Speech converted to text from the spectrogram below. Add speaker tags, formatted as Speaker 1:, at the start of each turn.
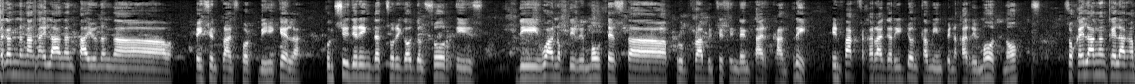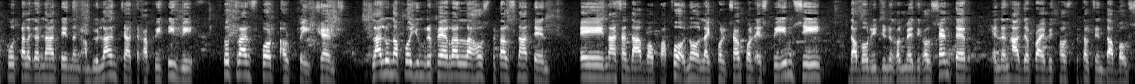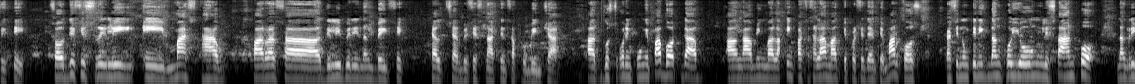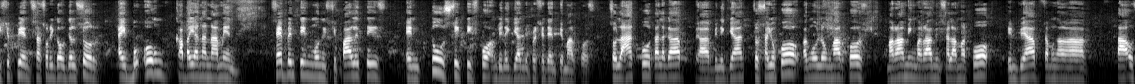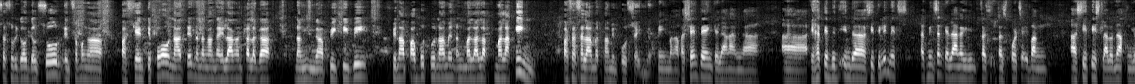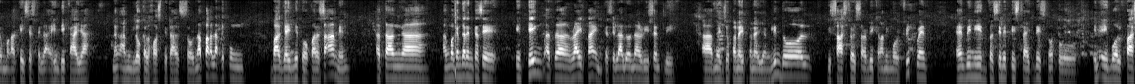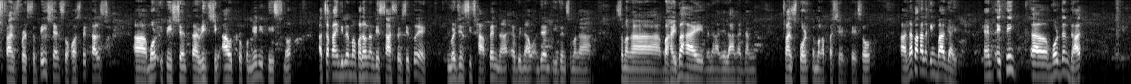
Speaker 1: Talagang nangangailangan tayo ng ah, patient transport vehicle. ah. Considering that Surigao del Sur is the one of the remotest pro- provinces in the entire country. In fact, sa Caraga region, kami yung pinaka-remote, no? So kailangan kailangan po talaga natin ng ambulansya at PTV to transport our patients. Lalo na po yung referral hospitals natin eh nasa Davao pa po, no? Like for example, SPMC, Davao Regional Medical Center, and then other private hospitals in Davao City. So this is really a must-have para sa delivery ng basic health services natin sa probinsya. At gusto ko rin pong ipabot, Gab, ang aming malaking pasasalamat kay Presidente Marcos kasi nung tinignan ko yung listahan po ng recipients sa Surigao del Sur ay buong kabayanan namin. 17 municipalities and 2 cities po ang binigyan ni Presidente Marcos. So lahat po talaga ah, binigyan. So sa iyo po, Pangulong Marcos, maraming maraming salamat po in behalf sa mga tao sa Surigao del Sur and sa mga pasyente po natin na nangangailangan talaga ng uh, PTV. Pinapabot po namin ang malalak, malaking pasasalamat namin po sa inyo.
Speaker 2: May mga pasyente kailangan uh, uh, ihatid within the city limits at minsan kailangan yung trans- transport sa ibang uh, cities lalo na kung yung mga cases nila ay hindi kaya ng aming local hospitals. So napakalaki pong bagay nito para sa amin at ang uh, ang maganda rin kasi it came at the right time kasi lalo na recently uh, medyo panay-panay ang lindol, disasters are becoming more frequent and we need facilities like this no to enable fast transfers of patients to hospitals, uh, more efficient uh, reaching out to communities no. At saka hindi lang panahon ng disasters ito eh. Emergencies happen na every now and then even sa mga sa mga bahay-bahay na nangangailangan ng transport ng mga pasyente. So, uh, napakalaking bagay. And I think uh, more than that,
